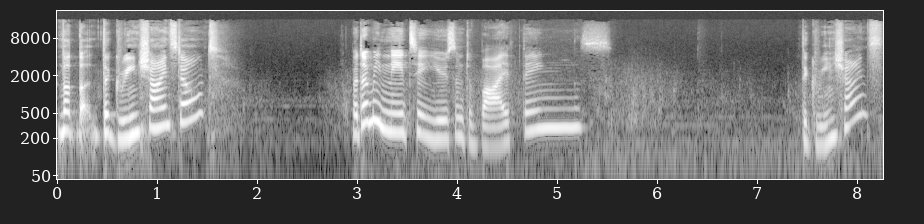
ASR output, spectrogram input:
no, the, the green shines don't? But don't we need to use them to buy things? The green shines?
